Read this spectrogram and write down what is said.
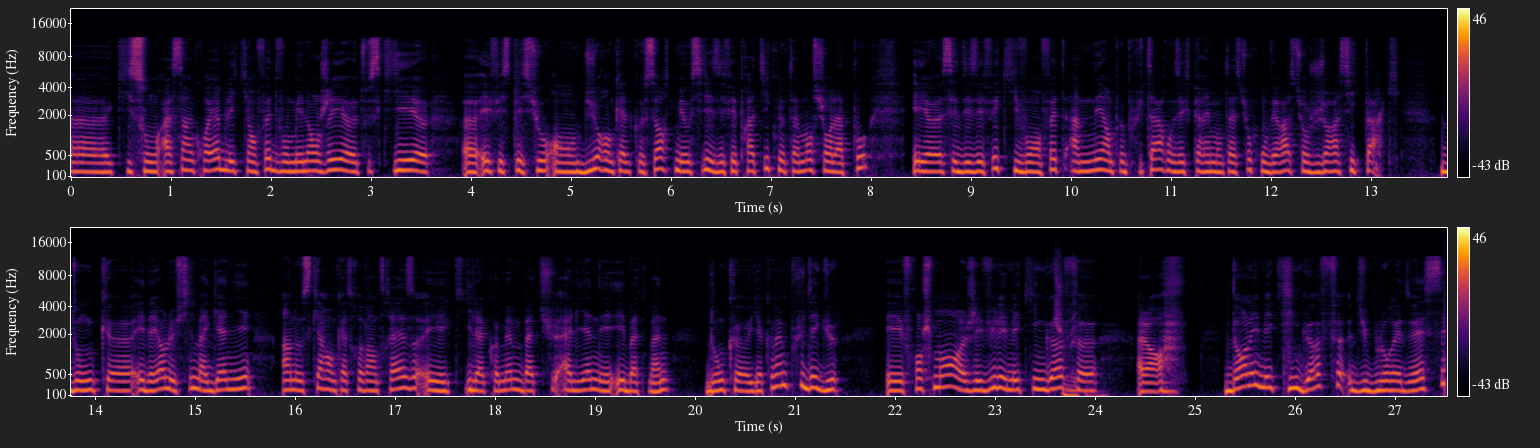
euh, qui sont assez incroyables et qui en fait vont mélanger tout ce qui est effets spéciaux en dur en quelque sorte, mais aussi les effets pratiques notamment sur la peau. Et c'est des effets qui vont en fait amener un peu plus tard aux expérimentations qu'on verra sur Jurassic Park. Donc euh, et d'ailleurs le film a gagné un Oscar en 93 et qu'il a quand même battu Alien et, et Batman. Donc euh, il y a quand même plus dégueu. Et franchement, euh, j'ai vu les making-of. euh, alors, dans les making-of du Blu-ray de SC,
